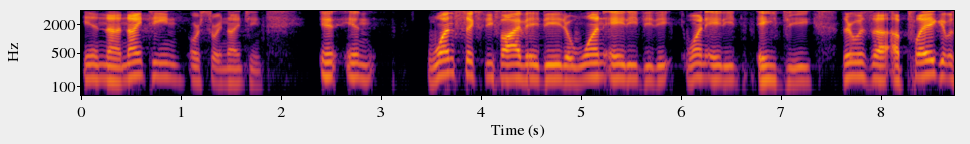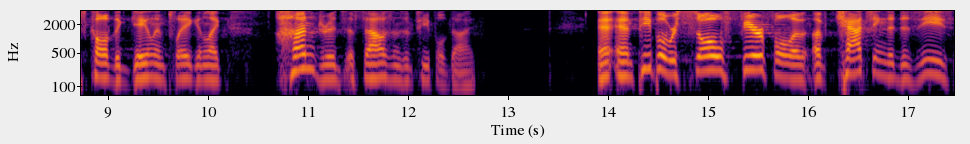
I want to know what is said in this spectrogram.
In uh, 19, or sorry, 19, in, in 165 AD to 180 AD, 180 AD, there was a, a plague. It was called the Galen Plague, and like hundreds of thousands of people died. And, and people were so fearful of, of, catching the disease,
